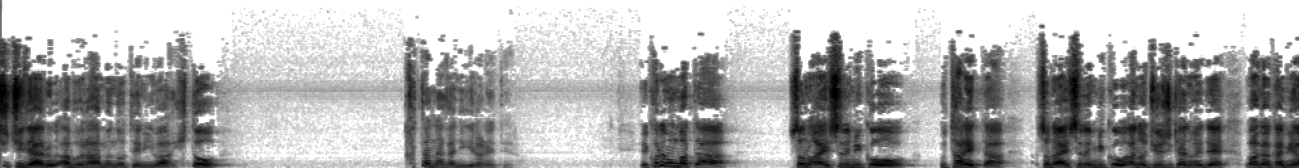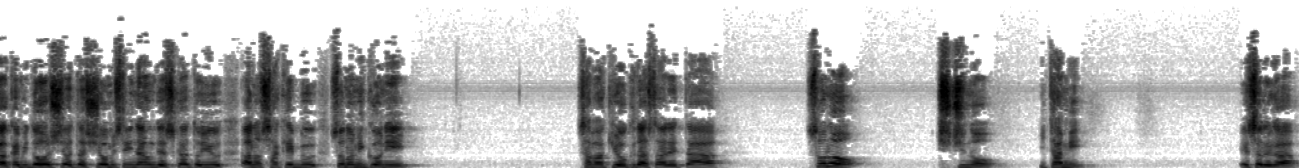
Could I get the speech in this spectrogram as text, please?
父であるアブラハムの手には人を刀が握られているこれもまたその愛する御子を撃たれたその愛する御子をあの十字架の上で「我が神我が神どうして私をお見捨てになるんですか?」というあの叫ぶその御子に裁きを下されたその父の痛みそれが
